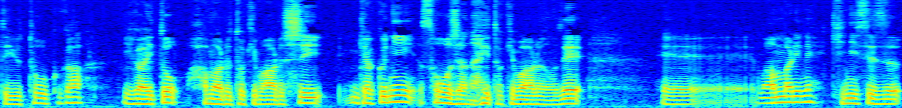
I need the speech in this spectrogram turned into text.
ていうトークが意外とハマる時もあるし逆にそうじゃない時もあるので、えーまあ、んまりね気にせず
